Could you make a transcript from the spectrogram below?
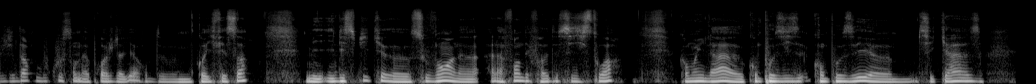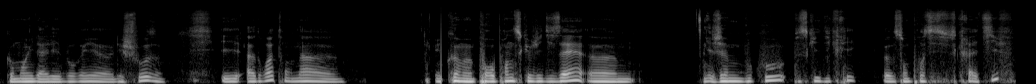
j'adore beaucoup son approche d'ailleurs de quand il fait ça, mais il explique souvent à la, à la, fin des fois de ses histoires comment il a euh, composé, composé euh, ses cases, comment il a élaboré euh, les choses. Et à droite, on a, comme pour reprendre ce que je disais, j'aime beaucoup parce qu'il décrit son processus créatif.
